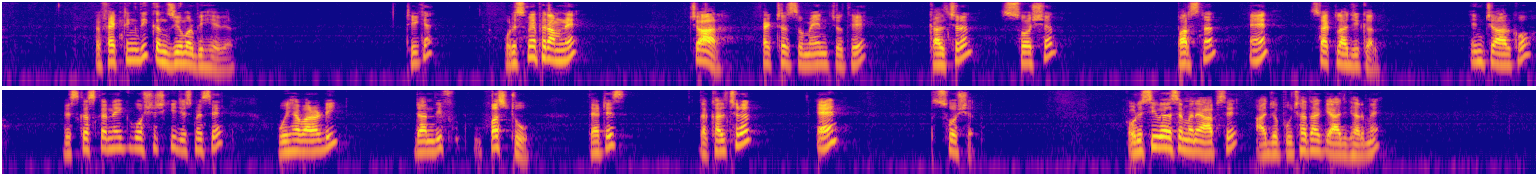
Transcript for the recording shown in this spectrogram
affecting the consumer behaviour ٹھیک ہے؟ اور اس میں پھر ہم نے چار فیکٹرز مین جو تھے cultural social personal and psychological ان چار کو ڈسکس کرنے کی کوشش کی، جس میں سے we have already done the first two that is the cultural and social اور اسی وجہ سے میں نے آپ سے آج جو پوچھا تھا کہ آج گھر میں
